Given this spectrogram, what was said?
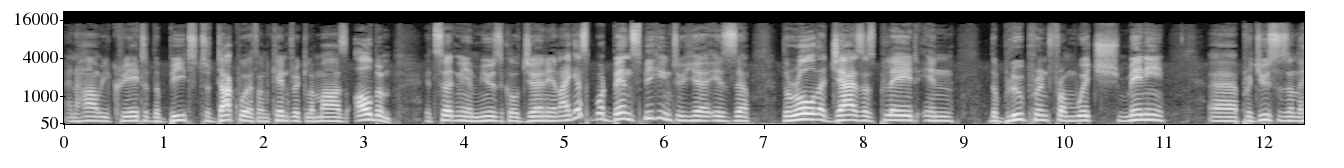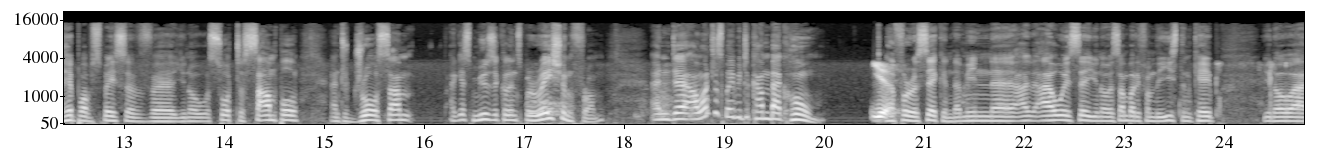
and how he created the beat to Duckworth on Kendrick Lamar's album. It's certainly a musical journey, and I guess what Ben's speaking to here is uh, the role that jazz has played in the blueprint from which many." uh, producers in the hip hop space have, uh, you know, sought to sample and to draw some, I guess, musical inspiration from. And uh, I want us maybe to come back home Yeah. uh, for a second. I mean, uh, I, I always say, you know, as somebody from the Eastern Cape, you know, I,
